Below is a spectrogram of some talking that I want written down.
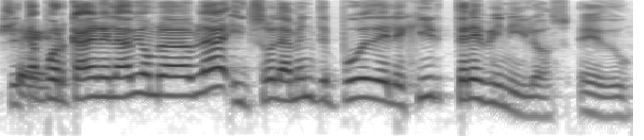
se está por caer en el avión, bla, bla, bla, y solamente puede elegir tres vinilos, Edu.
